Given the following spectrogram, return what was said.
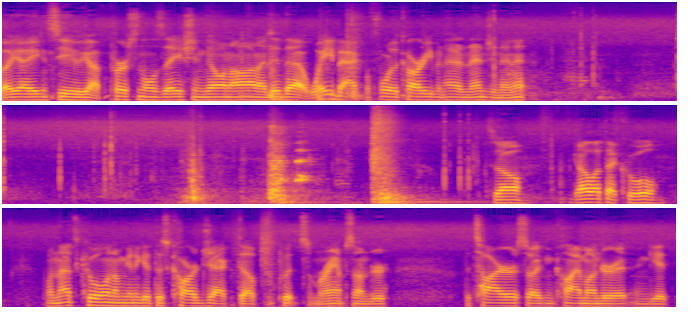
But yeah, you can see we got personalization going on. I did that way back before the car even had an engine in it. So, gotta let that cool. When that's cooling, I'm gonna get this car jacked up and put some ramps under the tires so I can climb under it and get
